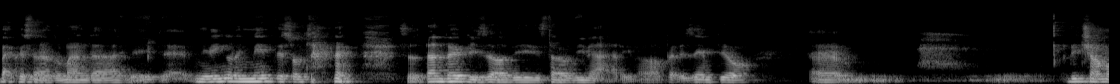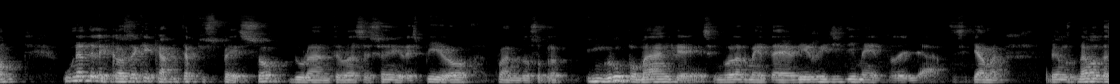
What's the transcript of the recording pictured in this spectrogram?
Beh, questa è una domanda, eh, mi vengono in mente soltanto, soltanto episodi straordinari, no? per esempio, ehm, diciamo, una delle cose che capita più spesso durante una sessione di respiro, quando in gruppo ma anche singolarmente, è l'irrigidimento degli arti. Si chiama, una volta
